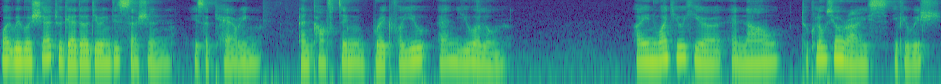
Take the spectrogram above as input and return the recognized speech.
What we will share together during this session is a caring and comforting break for you and you alone. I invite you here and now to close your eyes if you wish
